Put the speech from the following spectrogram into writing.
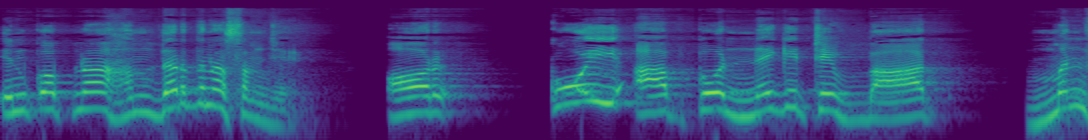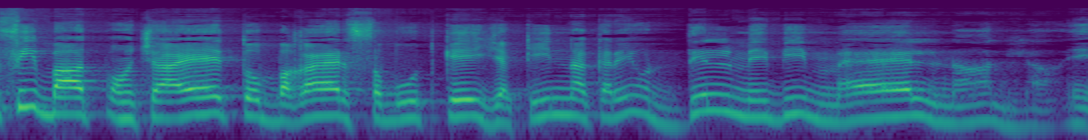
इनको अपना हमदर्द ना समझें। और कोई आपको नेगेटिव बात मनफी बात पहुँचाए तो बगैर सबूत के यकीन ना करें और दिल में भी मैल ना लाएँ।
